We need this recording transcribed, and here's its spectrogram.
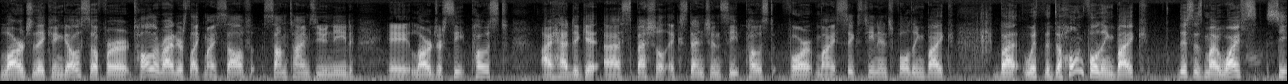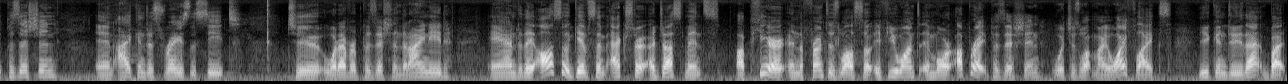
large they can go. So for taller riders like myself, sometimes you need a larger seat post. I had to get a special extension seat post for my 16 inch folding bike. But with the Dahon folding bike, this is my wife's seat position and I can just raise the seat to whatever position that I need. And they also give some extra adjustments up here in the front as well. So if you want a more upright position, which is what my wife likes, you can do that. But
